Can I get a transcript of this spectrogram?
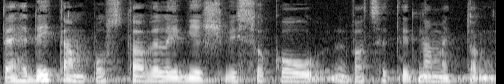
Tehdy tam postavili věž vysokou 21 metrů.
